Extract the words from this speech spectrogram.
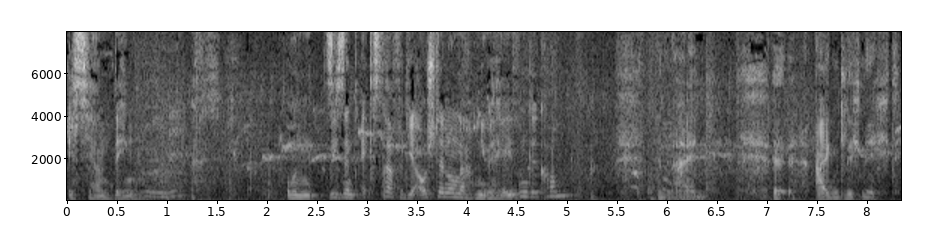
Ist ja ein Ding. Und Sie sind extra für die Ausstellung nach New Haven gekommen? Nein, äh, eigentlich nicht.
